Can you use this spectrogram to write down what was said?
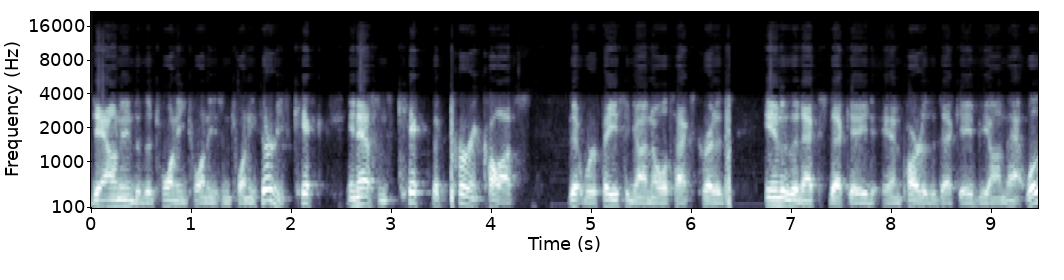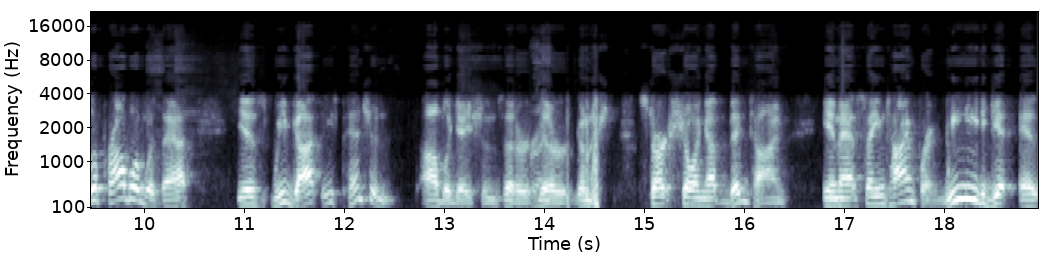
down into the 2020s and 2030s. Kick, in essence, kick the current costs that we're facing on oil tax credits into the next decade and part of the decade beyond that. Well, the problem with that is we've got these pension obligations that are right. that are going to start showing up big time in that same time frame. We need to get as,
